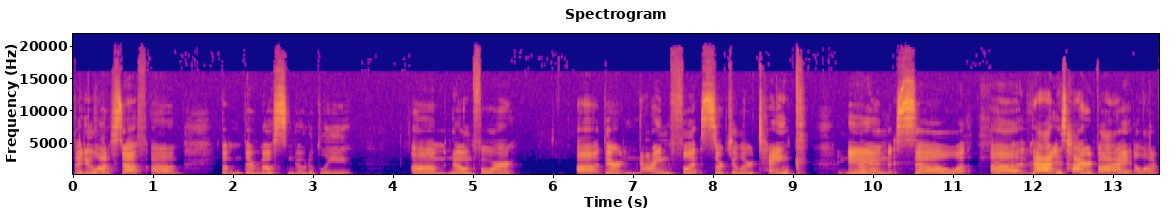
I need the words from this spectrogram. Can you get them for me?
they do a lot of stuff um, but they're most notably um, known for uh, their nine foot circular tank Yep. and so uh, that is hired by a lot of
